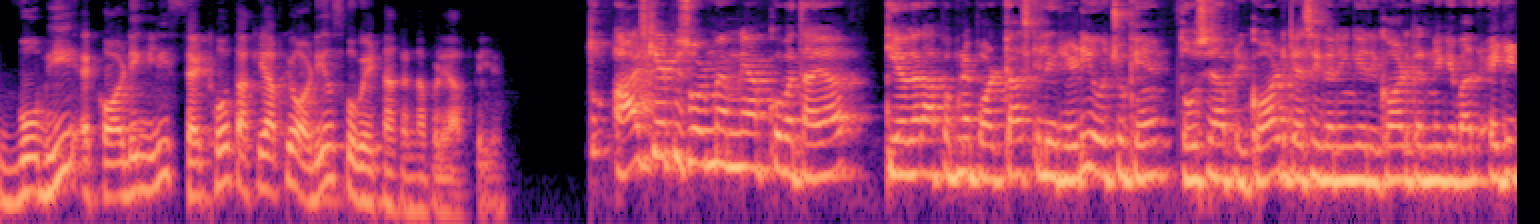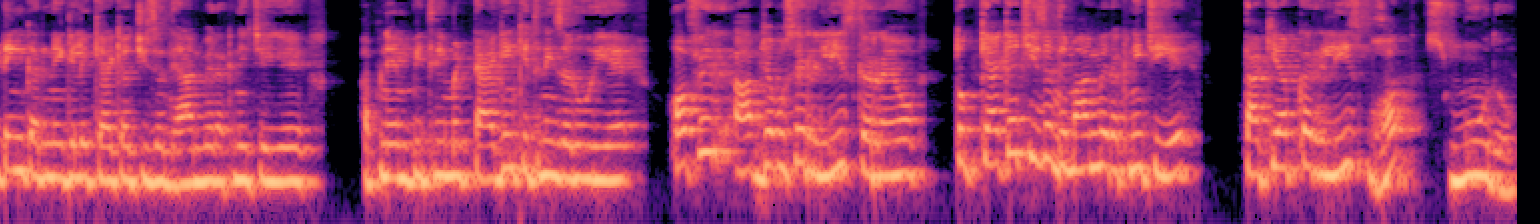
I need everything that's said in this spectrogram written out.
वो भी अकॉर्डिंगली सेट हो ताकि आपके ऑडियंस को वेट ना करना पड़े आपके लिए। तो आज के एपिसोड में हमने आपको बताया कि अगर आप अपने पॉडकास्ट के लिए रेडी हो चुके हैं तो उसे आप रिकॉर्ड कैसे करेंगे? रिकॉर्ड करने के बाद एडिटिंग करने के लिए क्या क्या चीज़ें ध्यान में रखनी चाहिए? अपने एम में टैगिंग कितनी ज़रूरी है? और फिर आप जब उसे रिलीज़ कर रहे हो तो क्या क्या चीज़ें दिमाग में रखनी चाहिए ताकि आपका रिलीज़ बहुत स्मूथ हो?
